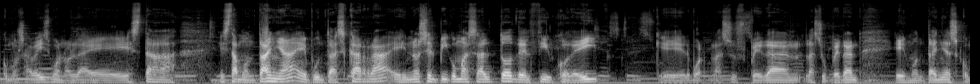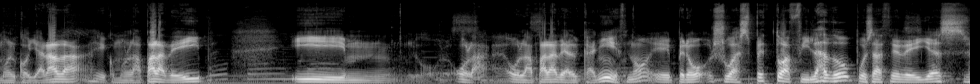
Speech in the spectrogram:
como sabéis, bueno, esta, esta, montaña, eh, Punta Escarra, eh, no es el pico más alto del circo de Ip, que bueno, la superan, la superan eh, montañas como el Collarada, como la Pala de Ip y mm, o la, o la, pala de Alcañiz, ¿no? pero su aspecto afilado, pues hace de ellas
